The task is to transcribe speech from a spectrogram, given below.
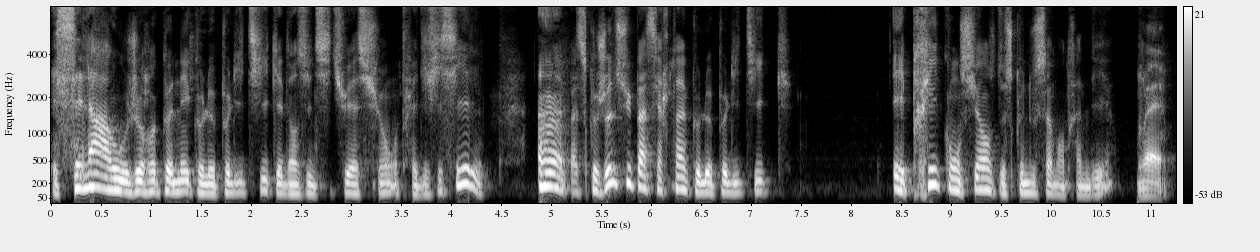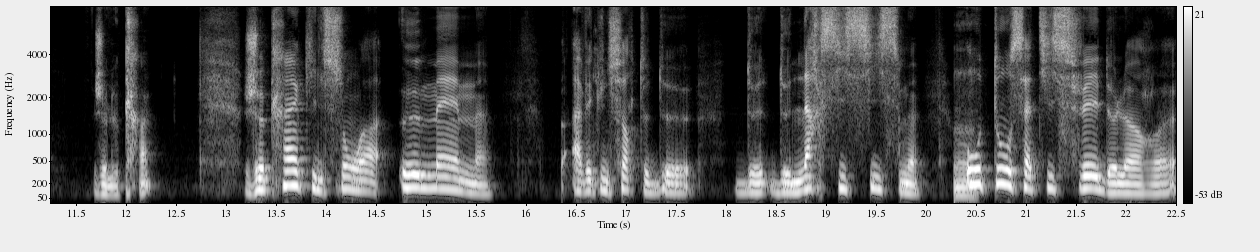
et c'est là où je reconnais que le politique est dans une situation très difficile. Un, parce que je ne suis pas certain que le politique ait pris conscience de ce que nous sommes en train de dire. Ouais. Je le crains. Je crains qu'ils soient eux-mêmes avec une sorte de, de, narcissisme mmh. auto-satisfait de leur, mmh.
